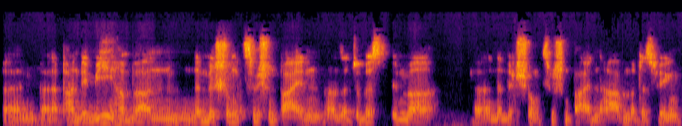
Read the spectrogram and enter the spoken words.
bei einer Pandemie haben wir eine Mischung zwischen beiden. Also du wirst immer äh, eine Mischung zwischen beiden haben und deswegen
